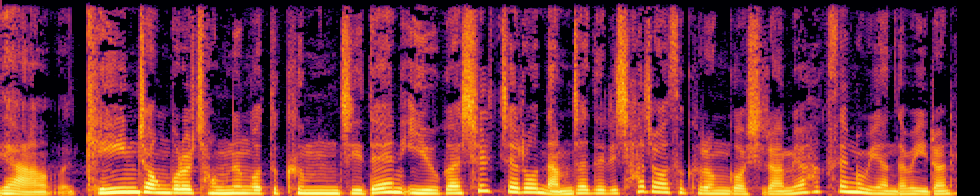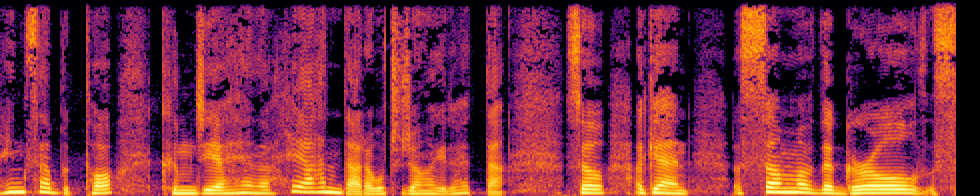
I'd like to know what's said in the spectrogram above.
야, 개인 정보를 적는 것도 금지된 이유가 실제로 남자들이 찾아와서 그런 것이라며 학생을 위한다면 이런 행사부터 금지해야 해야 한다라고 주장하기도 했다. So again, some of the girls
